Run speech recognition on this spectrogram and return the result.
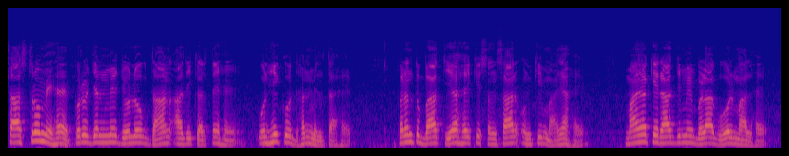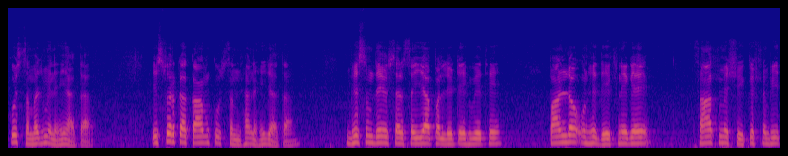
शास्त्रों में है पूर्वजन्म में जो लोग दान आदि करते हैं, उन्हीं को धन मिलता है। परंतु बात यह है कि संसार उनकी माया है। माया के राज्य में बड़ा गोलमाल है, कुछ समझ में नहीं आता। ईश्वर का काम कुछ समझा नहीं जाता। भीष्मदेव सरसैया पर लेटे हुए थे। पांडव उन्हें देखने गए। साथ में श्री कृष्ण भी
